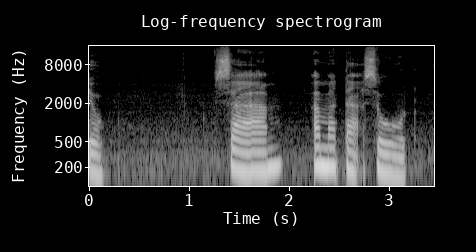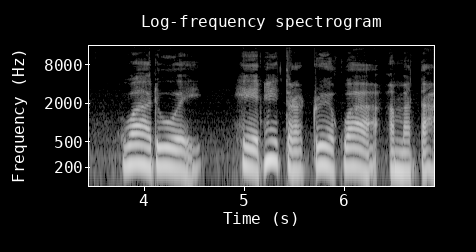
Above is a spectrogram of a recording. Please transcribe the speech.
จบ 3. อมตะสูตร ว่าด้วย เหตุให้ตรัสเรียกว่าอมตะ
